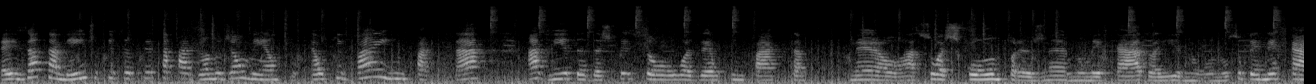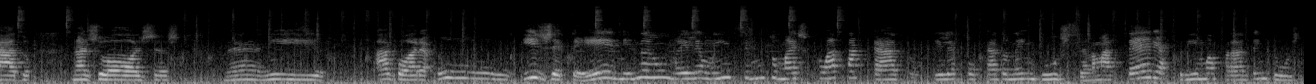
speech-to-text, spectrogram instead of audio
É exatamente o que você está pagando de aumento. É o que vai impactar a vida das pessoas, é o que impacta né, as suas compras né, no mercado, aí no, no supermercado, nas lojas. Né? E Agora, o IGPM, não, ele é um índice muito mais para o atacado. Ele é focado na indústria, na matéria-prima para as indústrias.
